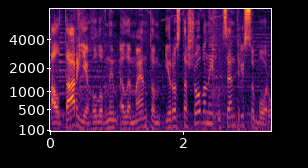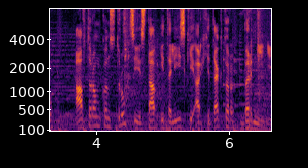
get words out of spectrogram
Алтар є головним елементом і розташований у центрі собору. Автором конструкції став італійський архітектор Берніні.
